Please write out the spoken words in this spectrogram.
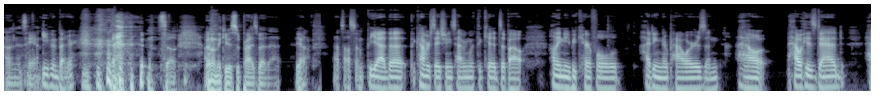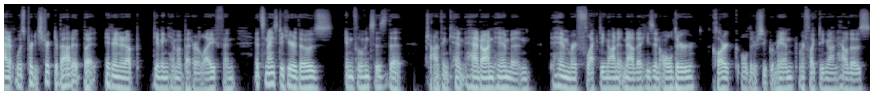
on his hand. even better. so I don't think he was surprised by that. Yeah, that's awesome. But yeah, the the conversation he's having with the kids about how they need to be careful hiding their powers and how how his dad had was pretty strict about it, but it ended up giving him a better life. And it's nice to hear those influences that Jonathan Kent had on him and him reflecting on it now that he's an older Clark, older Superman, reflecting on how those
